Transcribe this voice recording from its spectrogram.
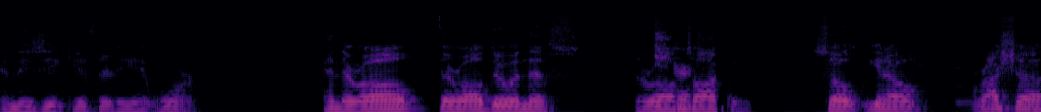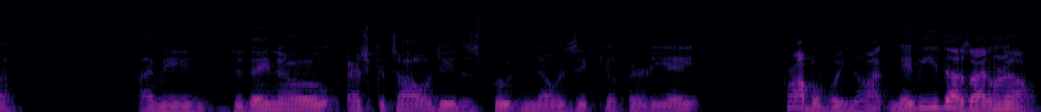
in the Ezekiel 38 war. And they're all they're all doing this. They're all sure. talking. So, you know, Russia, I mean, do they know eschatology? Does Putin know Ezekiel 38? Probably not. Maybe he does. I don't know.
